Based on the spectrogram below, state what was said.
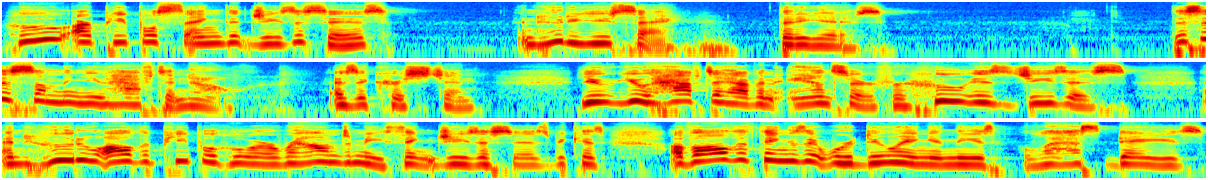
Who are people saying that Jesus is, and who do you say that he is? This is something you have to know as a Christian. You, you have to have an answer for who is Jesus and who do all the people who are around me think Jesus is because of all the things that we're doing in these last days,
